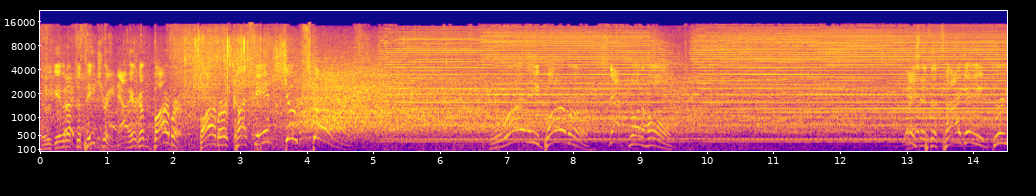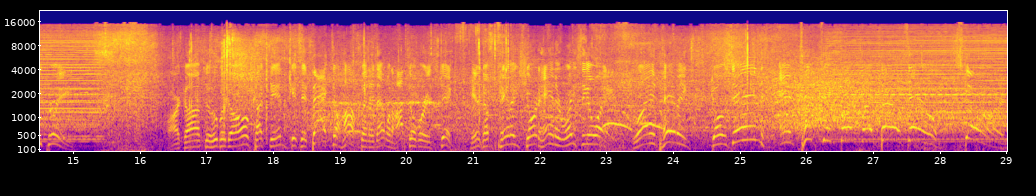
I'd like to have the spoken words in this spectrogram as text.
who gave it up to Petry. Now here comes Barber. Barber cuts in, shoots, scores! Riley Barber snaps one home. And it's a tie game, 3-3. Barkov to Huberdeau, cuts in, gets it back to Hoffman, and that one hopped over his stick. Here comes Poehling, short-handed, racing away. Ryan Poehling goes in and tips it bumped by Barazil. Scores!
